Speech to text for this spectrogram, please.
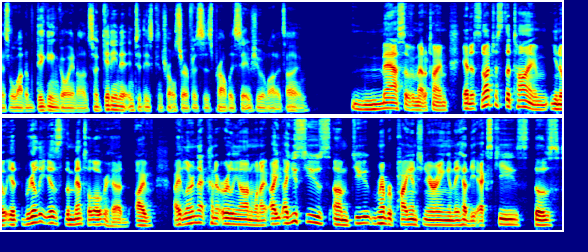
there's a lot of digging going on. So getting it into these control surfaces probably saves you a lot of time. massive amount of time and it's not just the time you know it really is the mental overhead i've i learned that kind of early on when i i, I used to use um do you remember pi engineering and they had the x keys those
